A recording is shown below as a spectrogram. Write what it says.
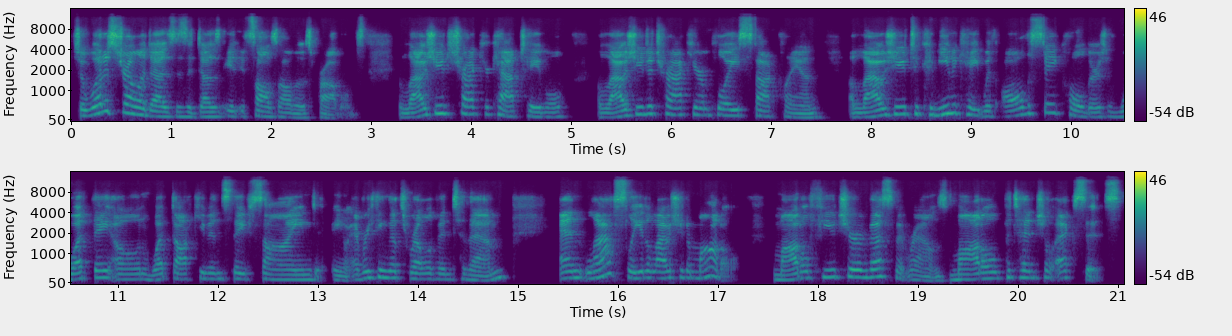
So, what Astrella does is it does it, it solves all those problems. It allows you to track your cap table, allows you to track your employee stock plan, allows you to communicate with all the stakeholders what they own, what documents they've signed, you know, everything that's relevant to them. And lastly, it allows you to model model future investment rounds, model potential exits,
